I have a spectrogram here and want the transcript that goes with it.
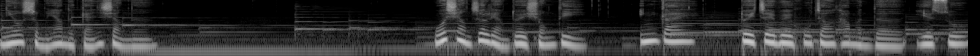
你有什么样的感想呢？我想，这两对兄弟应该对这位呼召他们的耶稣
